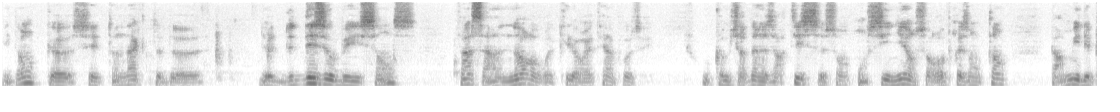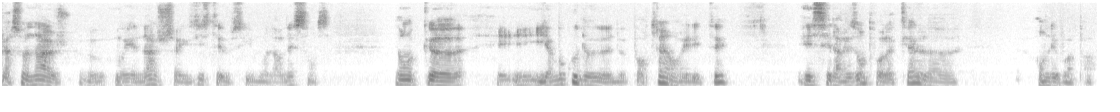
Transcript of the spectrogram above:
Et donc, euh, c'est un acte de, désobéissance face à un ordre qui leur était imposé. Ou comme certains artistes se sont, ont signé en se représentant parmi les personnages. Au Moyen Âge, ça existait aussi, ou à la Renaissance. Donc, euh, il y a beaucoup de portraits en réalité et c'est la raison pour laquelle euh, on ne les voit pas.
